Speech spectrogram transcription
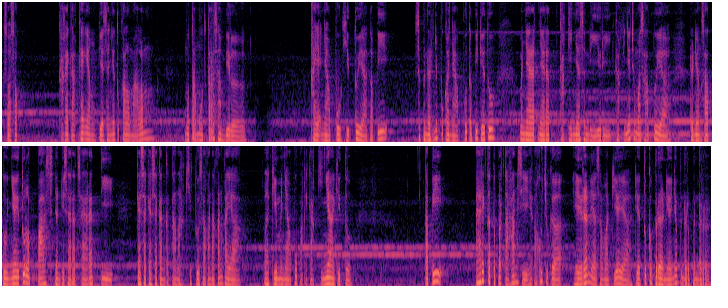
sosok kakek-kakek yang biasanya tuh kalau malam muter-muter sambil kayak nyapu gitu ya. Tapi sebenarnya bukan nyapu tapi dia tuh menyeret-nyeret kakinya sendiri. Kakinya cuma satu ya dan yang satunya itu lepas dan diseret-seret di gesek-gesekan ke tanah gitu seakan-akan kayak lagi menyapu pakai kakinya gitu. Tapi Erik tetap bertahan sih. Aku juga heran ya sama dia ya. Dia tuh keberaniannya bener-bener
